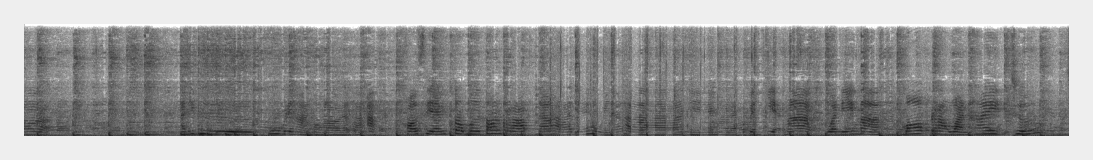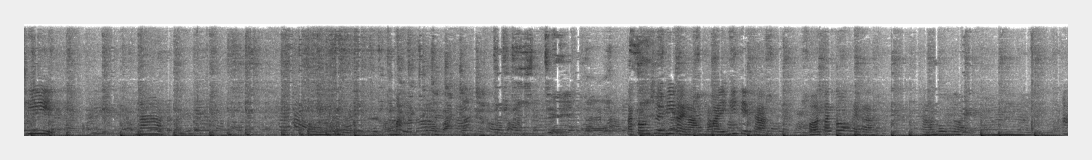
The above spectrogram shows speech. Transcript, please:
็อันนี้คือผู้บริหาร อะขอเสียงตบมือต้อนรับนะคะเจ๊หุยนะคะนี่มาแล้วเป็นเกียรติมาก วันนี้มามอบรางวัลให้ถึงที่หน้าตรงนี้มาตากล้องช่วยพี่หน่อยค่ะไมค์พี่ติดค่ะ ขอตากล้องเลยค่ะหามุมหน่อยอะ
